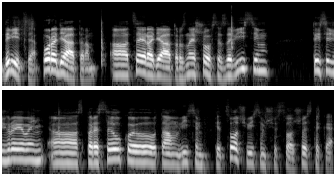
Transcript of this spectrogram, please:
Дивіться, по радіаторам. А, цей радіатор знайшовся за 8 тисяч гривень а, з пересилкою там 8500 чи 8600, щось таке.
